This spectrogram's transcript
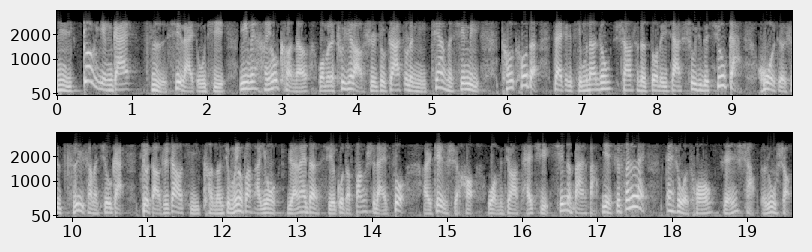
你更应该仔细来读题，因为很有可能我们的初学老师就抓住了你这样的心理，偷偷的在这个题目当中稍稍的做了一下数据的修改，或者是词语上的修改，就导致这道题可能就没有办法用原来的学过的方式来做，而这个时候我们就要采取新的办法，也是分类，但是我从人少的入手。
